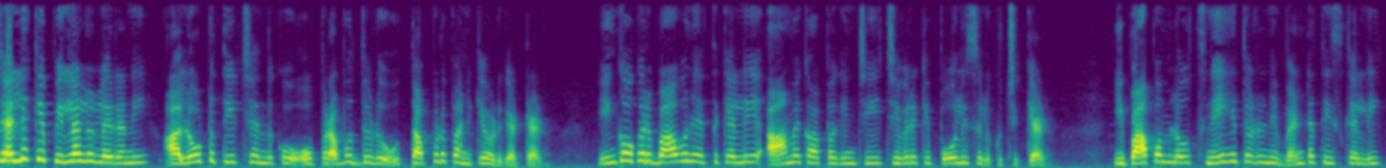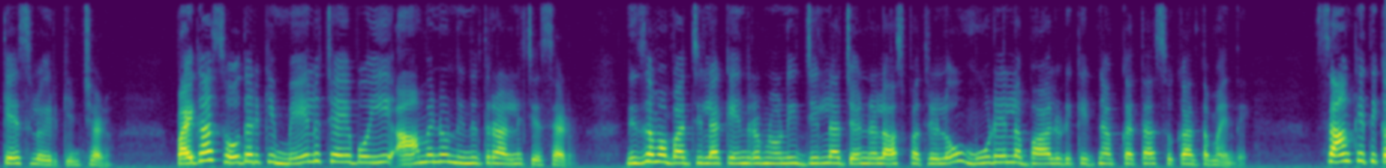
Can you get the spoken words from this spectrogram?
చెల్లికి పిల్లలు లేరని ఆ లోటు తీర్చేందుకు ఓ ప్రబుద్ధుడు తప్పుడు పనికి ఒడిగట్టాడు. ఇంకొకరి బాబుని ఎత్తుకెళ్ళి ఆమెకు అప్పగించి చివరికి పోలీసులకు చిక్కాడు. ఈ పాపంలో స్నేహితుడిని వెంట తీసుకెళ్ళి కేసులో ఇరికించాడు. పైగా సోదరికి మేలు చేయబోయి ఆమెను నిందితురాలని చేశాడు. నిజామాబాద్ జిల్లా కేంద్రంలోని జిల్లా జనరల్ ఆసుపత్రిలో మూడేళ్ళ బాలుడి కిడ్నాప్ కథ సుఖాంతమైంది. సాంకేతిక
